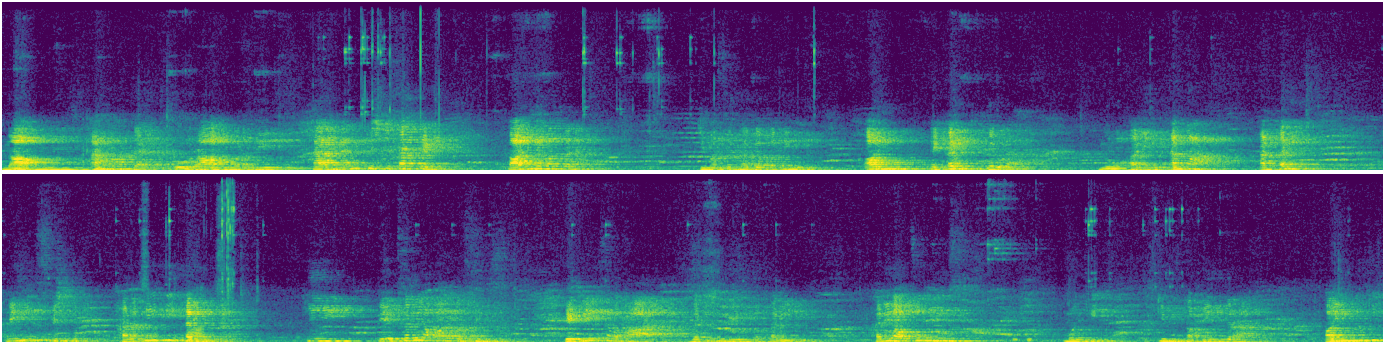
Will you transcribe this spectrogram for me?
Now, I'm not that Gorahimardi, have vanquished serpent, Kalyamardana. Kimanta Bhagavati, are you a kite, Garuda? No, Hari, I'm not. I'm Hari. Hari is Vishnu. Harati Hari. He takes away all our sins. He takes our heart. That is the meaning of Hari. Also means monkey. Kim Kapindra. Are you monkey?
